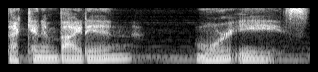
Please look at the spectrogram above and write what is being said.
that can invite in more ease.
